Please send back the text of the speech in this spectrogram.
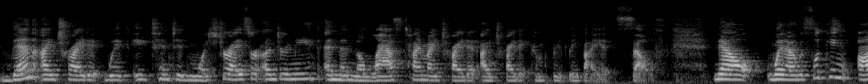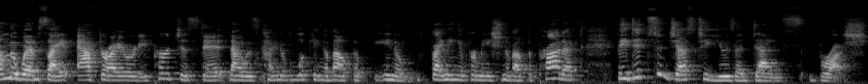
Then I tried it with a tinted moisturizer underneath. And then the last time I tried it, I tried it completely by itself. Now, when I was looking on the website after I already purchased it, and I was kind of looking about the, you know, finding information about the product, they did suggest to use a dense brush.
